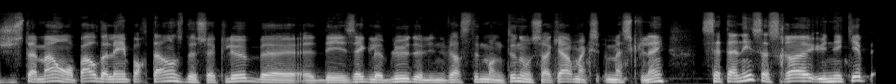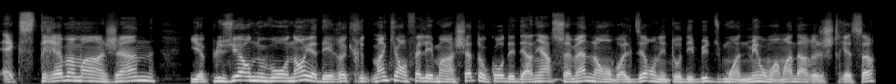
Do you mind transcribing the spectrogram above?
Justement, on parle de l'importance de ce club euh, des Aigles Bleus de l'Université de Moncton au soccer masculin. Cette année, ce sera une équipe extrêmement jeune. Il y a plusieurs nouveaux noms. Il y a des recrutements qui ont fait les manchettes au cours des dernières semaines. Là, on va le dire, on est au début du mois de mai au moment d'enregistrer ça.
